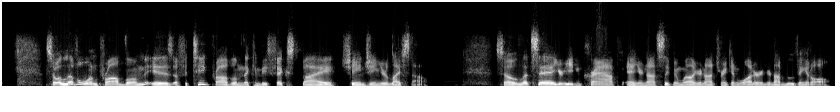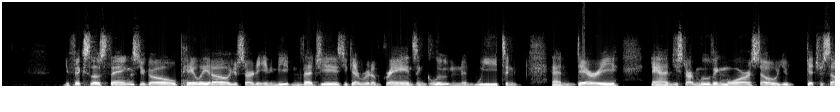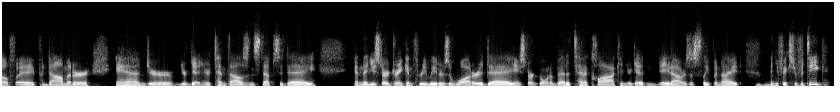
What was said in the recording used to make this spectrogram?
So, a level one problem is a fatigue problem that can be fixed by changing your lifestyle. So, let's say you're eating crap and you're not sleeping well, you're not drinking water, and you're not moving at all you fix those things you go paleo you're starting eating meat and veggies you get rid of grains and gluten and wheat and and dairy and you start moving more so you get yourself a pedometer and you're you're getting your 10,000 steps a day. And then you start drinking three liters of water a day and you start going to bed at 10 o'clock and you're getting eight hours of sleep a night mm-hmm. and you fix your fatigue.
